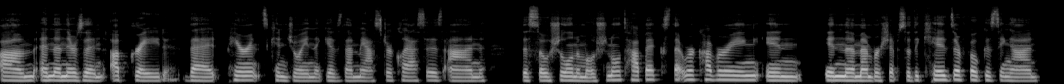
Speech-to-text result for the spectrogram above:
um, and then there's an upgrade that parents can join that gives them master classes on the social and emotional topics that we're covering in in the membership. So the kids are focusing on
